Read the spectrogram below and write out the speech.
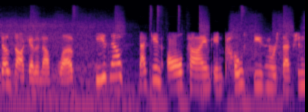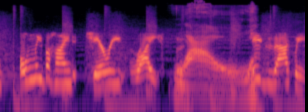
does not get enough love. He's now second all time in postseason receptions, only behind Jerry Rice. Wow. Exactly.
